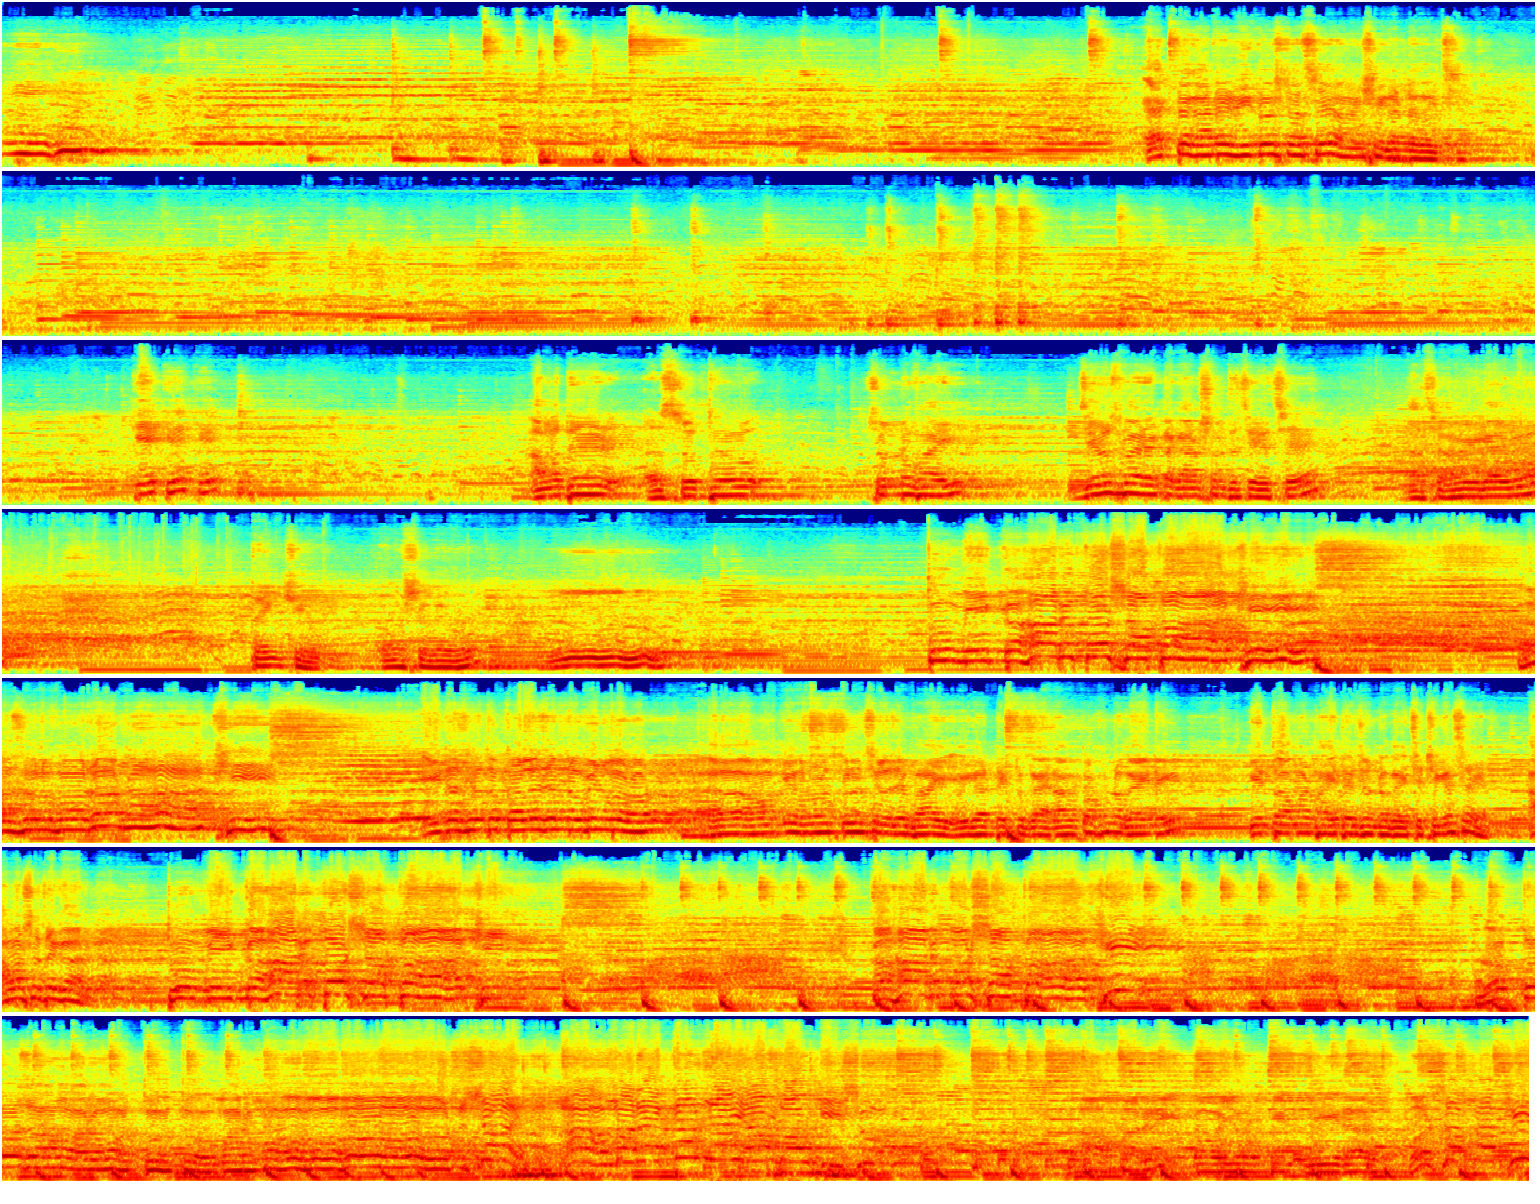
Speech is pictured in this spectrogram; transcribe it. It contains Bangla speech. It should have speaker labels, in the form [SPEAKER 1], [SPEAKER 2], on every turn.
[SPEAKER 1] একটা গানের রিকোয়েস্ট আছে আমি সেই গানটা গাইছি। কে কে কে? আমাদের শ্রদ্ধেয় চন্ন ভাই, জেমস ভাইয়ের একটা গান শুনতে চেয়েছে। আচ্ছা আমি গাইব। থ্যাংক ইউ অবশ্যই গাইব। তুমি কার পোষা পাখি? নাখি এটা যেহেতু কলেজের নবীন বরণ আমাকে অনুরোধ করেছিল যে, ভাই, এই গানটা একটু গায়। আমি কখনো গাই নাই কিন্তু আমার ভাইদের জন্য গাইছে, ঠিক আছে? আমার সাথে গান। তুমি কার পোষা পাখি? কার পোষা পাখি? রক্ত জমার মতো তোমার আমার আমার কিছু। আমার হৃদয় পোষা পাখি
